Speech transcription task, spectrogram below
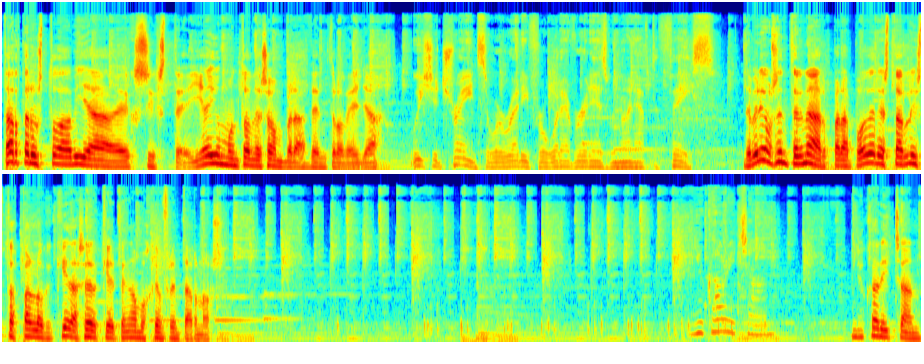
Tartarus todavía existe y hay un montón de sombras dentro de ella. Deberíamos entrenar para poder estar listos para lo que quiera ser que tengamos que enfrentarnos. Yukari-chan, Yukari-chan.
